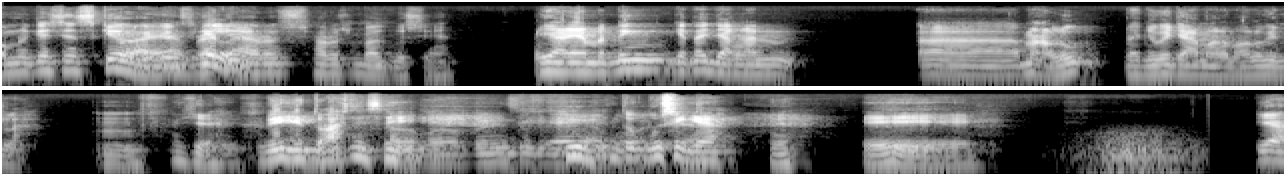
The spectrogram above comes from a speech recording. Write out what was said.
Communication skill lah ya. Communication Berarti skill lah. harus harus bagus ya. Ya yang penting kita jangan eh, malu dan juga jangan malu-maluin lah. Hmm, iya. Jadi gitu aja sih. Itu pusing ya. Iya. Iya. Ya,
